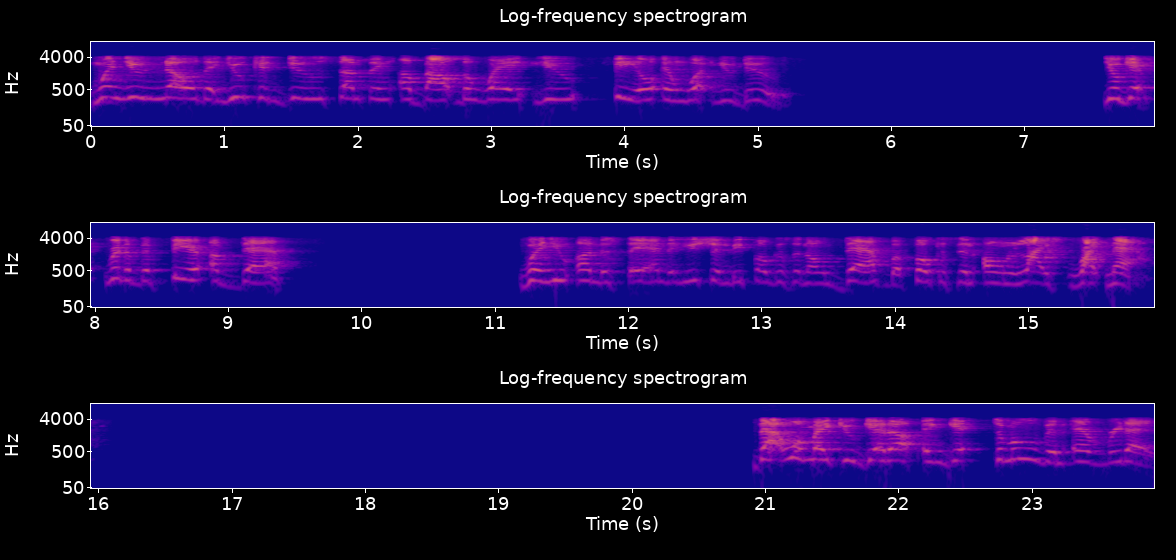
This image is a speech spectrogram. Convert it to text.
when you know that you can do something about the way you feel and what you do. You'll get rid of the fear of death when you understand that you shouldn't be focusing on death, but focusing on life right now. That will make you get up and get to moving every day.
